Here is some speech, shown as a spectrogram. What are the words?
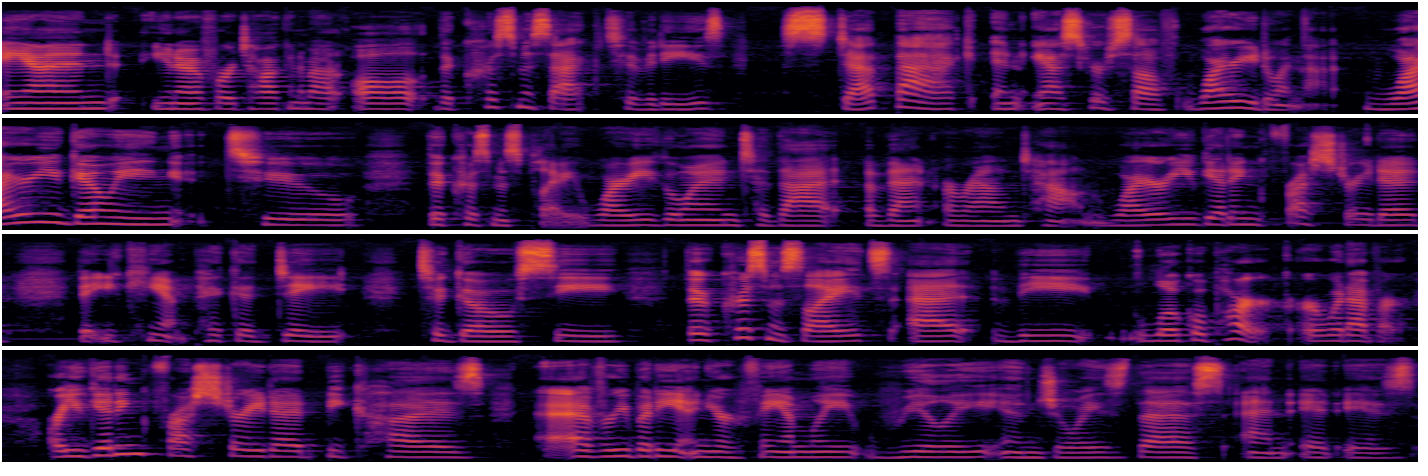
And, you know, if we're talking about all the Christmas activities, step back and ask yourself, why are you doing that? Why are you going to the Christmas play? Why are you going to that event around town? Why are you getting frustrated that you can't pick a date to go see the Christmas lights at the local park or whatever? Are you getting frustrated because everybody in your family really enjoys this and it is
